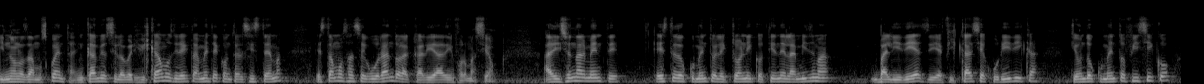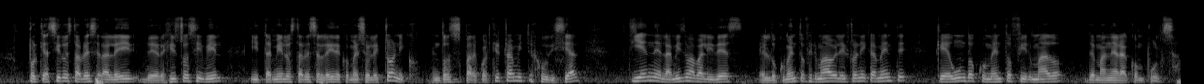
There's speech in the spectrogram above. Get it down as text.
Y no nos damos cuenta. En cambio, si lo verificamos directamente contra el sistema, estamos asegurando la calidad de información. Adicionalmente, este documento electrónico tiene la misma validez y eficacia jurídica que un documento físico, porque así lo establece la ley de registro civil y también lo establece la ley de comercio electrónico. Entonces, para cualquier trámite judicial, tiene la misma validez el documento firmado electrónicamente que un documento firmado de manera compulsa.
